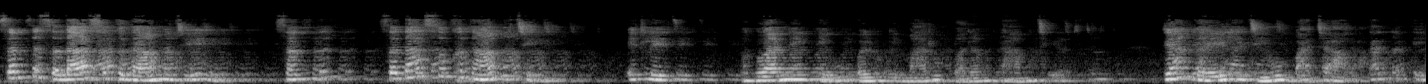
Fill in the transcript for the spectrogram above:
સંત સદા સુખધામ છે. સંત સદા સુખધામ છે. એટલે ભગવાનને કહેવું પડ્યું કે મારું પરમ ધામ છે ત્યાં ગયેલા જીવો પાછા આવતા નથી,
